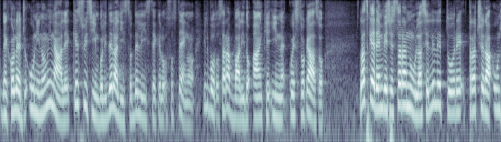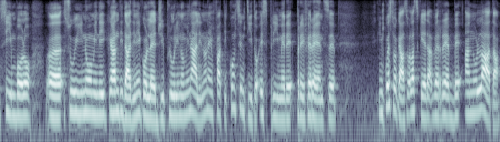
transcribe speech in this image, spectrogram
nel collegio uninominale che sui simboli della lista o delle liste che lo sostengono. Il voto sarà valido anche in questo caso. La scheda invece sarà nulla se l'elettore traccerà un simbolo eh, sui nomi dei candidati nei collegi plurinominali. Non è infatti consentito esprimere preferenze in questo caso la scheda verrebbe annullata.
